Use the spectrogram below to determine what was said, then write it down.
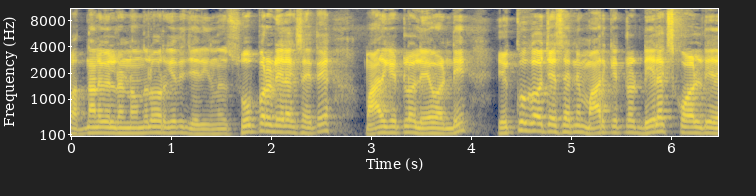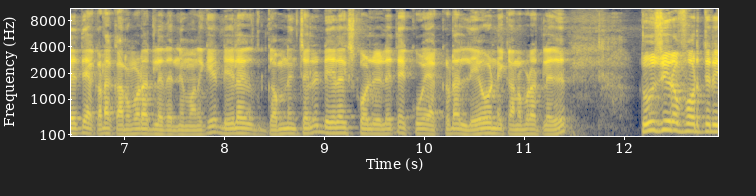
పద్నాలుగు వేల రెండు వందల వరకు అయితే జరిగింది. సూపర్ డీలక్స్ అయితే మార్కెట్లో లేవండి. ఎక్కువగా వచ్చేసరికి మార్కెట్లో డీలక్స్ క్వాలిటీ అయితే ఎక్కడ కనబడట్లేదండి మనకి. డీలక్స్ గమనించాలి డీలక్స్ క్వాలిటీలు అయితే ఎక్కువ ఎక్కడ లేవండి కనబడట్లేదు. టూ జీరో ఫోర్ త్రీ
